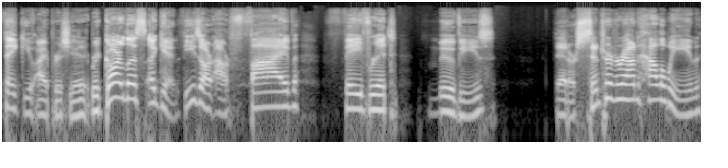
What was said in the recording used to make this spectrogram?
Thank you. I appreciate it. Regardless, again, these are our five favorite movies that are centered around Halloween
